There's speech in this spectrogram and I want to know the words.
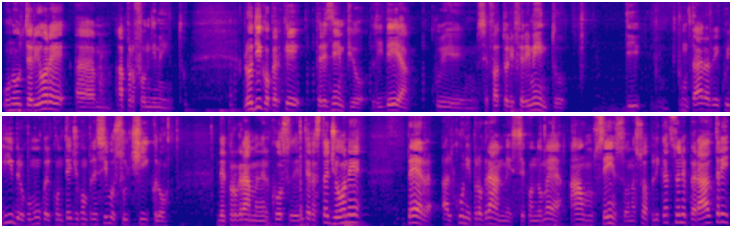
un ulteriore um, approfondimento. Lo dico perché, per esempio, l'idea cui si è fatto riferimento di puntare al riequilibrio, comunque al conteggio complessivo sul ciclo del programma nel corso dell'intera stagione, per alcuni programmi secondo me ha un senso, una sua applicazione, per altri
